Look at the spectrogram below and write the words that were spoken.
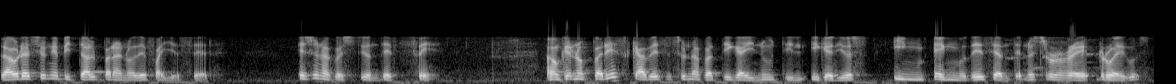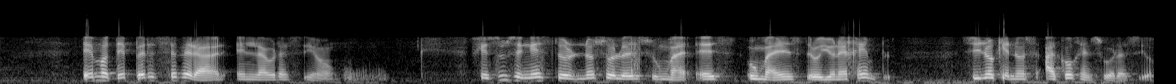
La oración es vital para no desfallecer. Es una cuestión de fe. Aunque nos parezca a veces una fatiga inútil y que Dios enmudece ante nuestros ruegos, hemos de perseverar en la oración Jesús en esto no solo es un, es un maestro y un ejemplo, sino que nos acoge en su oración.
